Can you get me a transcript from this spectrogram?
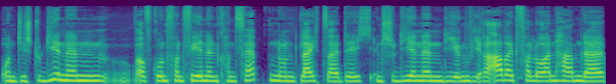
und die Studierenden aufgrund von fehlenden Konzepten und gleichzeitig in Studierenden, die irgendwie ihre Arbeit verloren haben. Da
